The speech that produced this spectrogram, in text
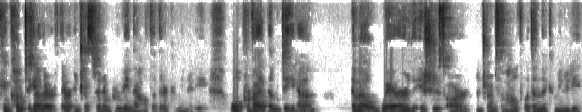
can come together if they're interested in improving the health of their community. We'll provide them data about where the issues are in terms of health within the community,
